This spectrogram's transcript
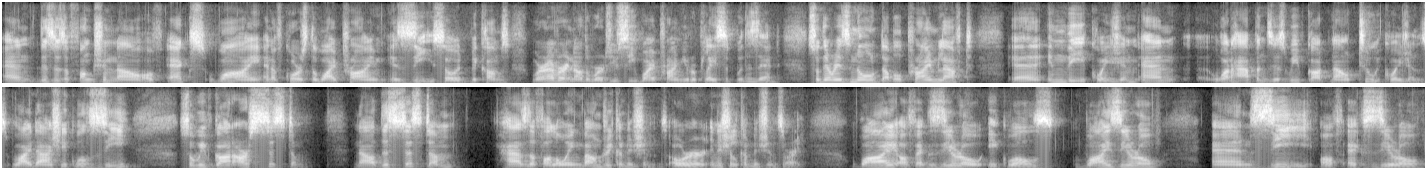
and this is a function now of x, y, and of course the y prime is z. So it becomes, wherever in other words you see y prime, you replace it with a z. So there is no double prime left uh, in the equation. And what happens is we've got now two equations, y dash equals z. So we've got our system. Now this system has the following boundary conditions, or initial conditions, sorry. y of x0 equals y0 and z of x0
